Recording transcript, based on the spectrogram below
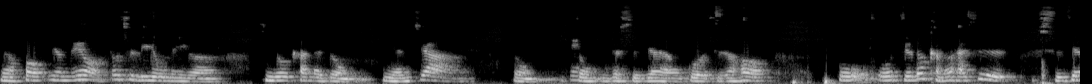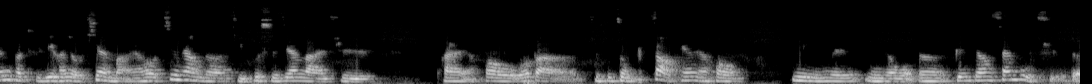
然后也没有，都是利用那个新周刊的这种年假。这种这种一个时间然后过去，然后我我觉得可能还是时间和体力很有限嘛，然后尽量的挤出时间来去拍，然后我把就是这种照片，然后命名为那个我的边疆三部曲，对，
